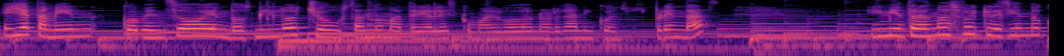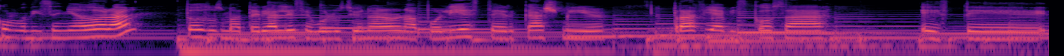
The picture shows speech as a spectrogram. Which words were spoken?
Ella también comenzó en 2008 usando materiales como algodón orgánico en sus prendas y mientras más fue creciendo como diseñadora, todos sus materiales evolucionaron a poliéster, cashmere, rafia viscosa, este,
